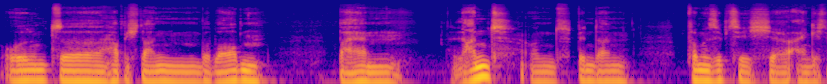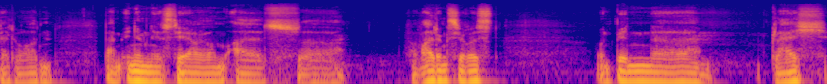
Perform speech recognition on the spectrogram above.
und äh, habe mich dann beworben beim Land und bin dann 75 äh, eingestellt worden beim Innenministerium als äh, Verwaltungsjurist und bin äh, gleich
